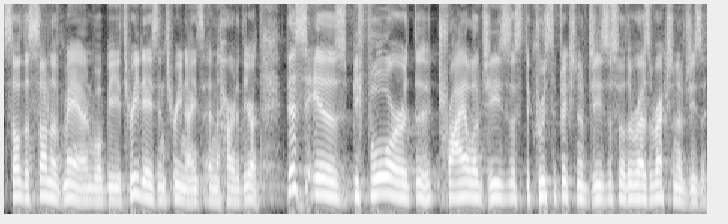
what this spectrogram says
So the Son of Man will be three days and three nights in the heart of the earth. This is before the trial of Jesus, the crucifixion of Jesus, or the resurrection of Jesus.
